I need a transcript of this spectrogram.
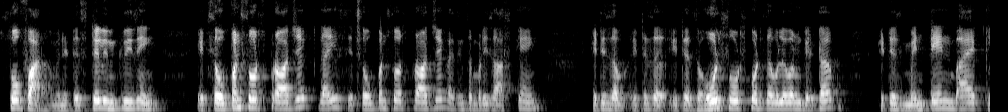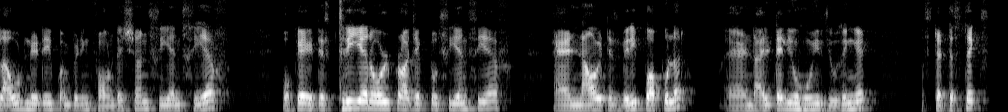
So far, I mean, it is still increasing. It's open source project, guys. It's open source project. I think somebody's asking. It is a, it is a, it is the whole source code is available on GitHub. It is maintained by Cloud Native Computing Foundation, CNCF. Okay, it is three-year-old project to CNCF, and now it is very popular. And I'll tell you who is using it. Statistics.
